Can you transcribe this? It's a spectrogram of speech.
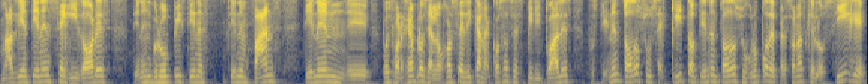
más bien tienen seguidores, tienen groupies, tienen, tienen fans, tienen, eh, pues por ejemplo, si a lo mejor se dedican a cosas espirituales, pues tienen todo su sequito, tienen todo su grupo de personas que los sigue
